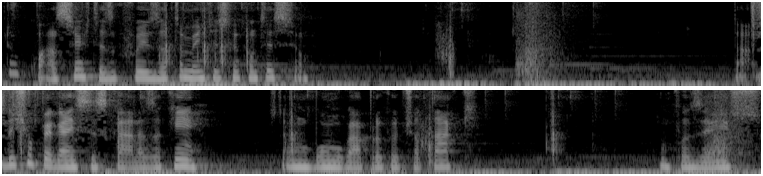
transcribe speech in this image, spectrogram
Tenho quase certeza que foi exatamente isso que aconteceu. Tá, deixa eu pegar esses caras aqui. Isso é um bom lugar para que eu te ataque. Vamos fazer isso.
